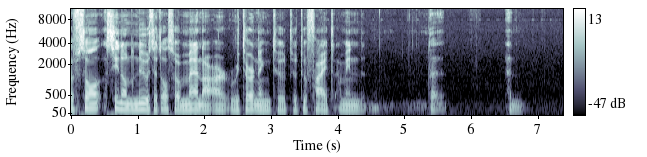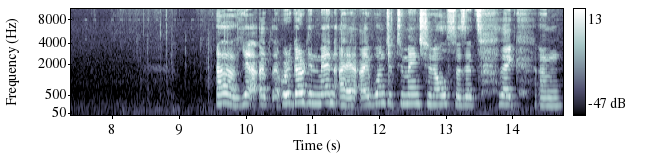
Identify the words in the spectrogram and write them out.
I've saw, seen on the news that also men are, are returning to, to, to fight. I mean, the, and Oh yeah, uh, regarding men, I, I wanted to mention also that, like, um,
